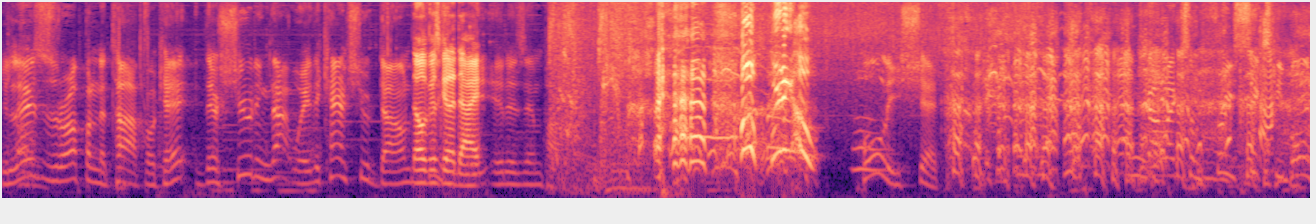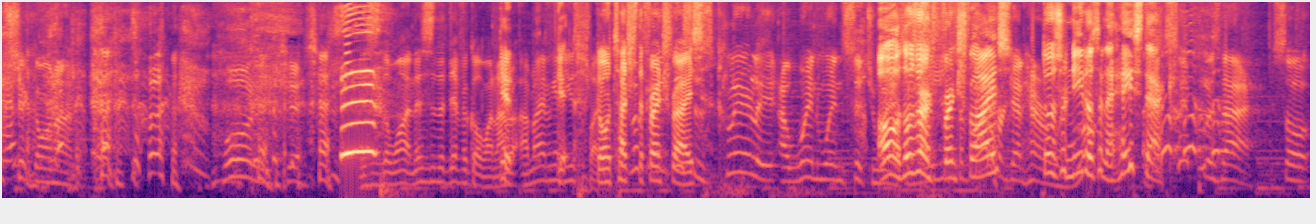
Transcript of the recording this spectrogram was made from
Your oh. lasers are up on the top, okay? They're shooting that way. They can't shoot down. Nogla's gonna die. It is impossible. Oh, where'd he go? Holy shit. Got like some 360 bullshit going on. Holy shit. This is the one. This is the difficult one. Get- I'm, I'm not even gonna use the don't touch the French fries. This is clearly a win-win situation. Oh, those aren't You French fries. Those are needles in a haystack. Simple as that. So,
